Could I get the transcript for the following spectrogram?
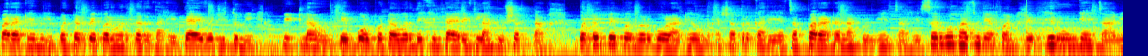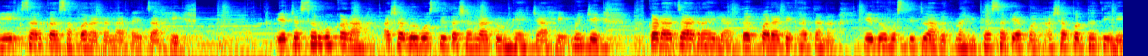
पराठे मी बटर पेपरवर करत आहे. त्याऐवजी तुम्ही पीठ लावून ते पोळपोटावर देखील डायरेक्ट लाटू शकता. बटर पेपरवर गोळा ठेवून अशा प्रकारे याचा पराठा लाटून घ्यायचा आहे. सर्व बाजूने आपण फिरवून घ्यायचा आणि एकसारखा असा पराठा लाटायचा आहे. याच्या सर्व कडा अशा व्यवस्थित अशा लाटून घ्यायच्या आहे. म्हणजे कडा जाड राहिल्या तर पराठे खाताना हे व्यवस्थित लागत नाही. त्यासाठी आपण अशा पद्धतीने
